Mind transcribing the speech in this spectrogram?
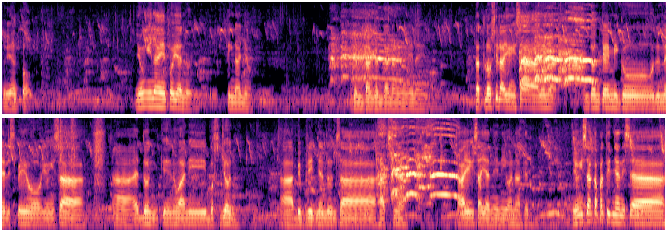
So yan po. Yung inahin po yan, tingnan nyo. Gandang-ganda ng inahin. Tatlo sila, yung isa, yun nga, andun kay Migo Udunel Espeo, yung isa, ah doon, kinuha ni Boss John. Ah bibreed niya doon sa hatch niya. Tsaka yung isa yan, iniwan natin. Yung isang kapatid niyan is ah,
